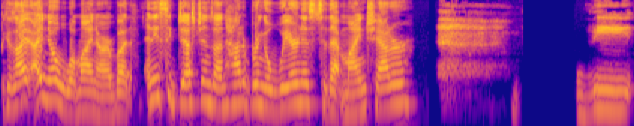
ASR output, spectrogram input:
because I, I know what mine are, but any suggestions on how to bring awareness to that mind chatter? The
